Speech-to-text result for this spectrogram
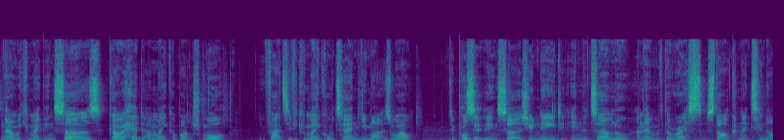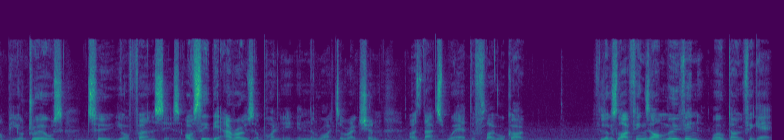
Now we can make the inserters. Go ahead and make a bunch more. In fact, if you can make all 10, you might as well. Deposit the inserters you need in the terminal and then with the rest start connecting up your drills to your furnaces. Obviously the arrows are pointing in the right direction as that's where the flow will go. If it looks like things aren't moving, well don't forget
